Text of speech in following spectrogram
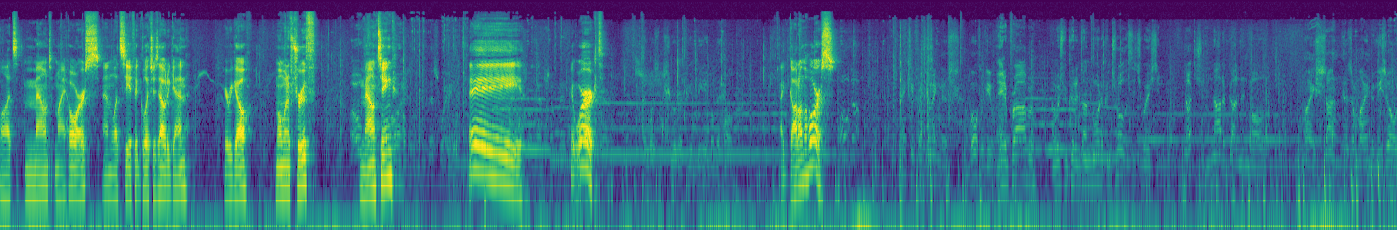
Let's mount my horse and let's see if it glitches out again. Here we go. Moment of truth. Oh, Mounting. Hey! It worked. I got on the horse. Thank you for doing this, both of you. Ain't a problem. I wish we could have done more to control the situation. Dutch should not have gotten involved. My son has a mind of his own.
